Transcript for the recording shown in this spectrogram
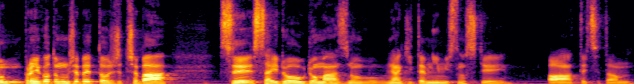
um, pro někoho to může být to, že třeba si sejdou doma znovu v nějaký temné místnosti a teď si tam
